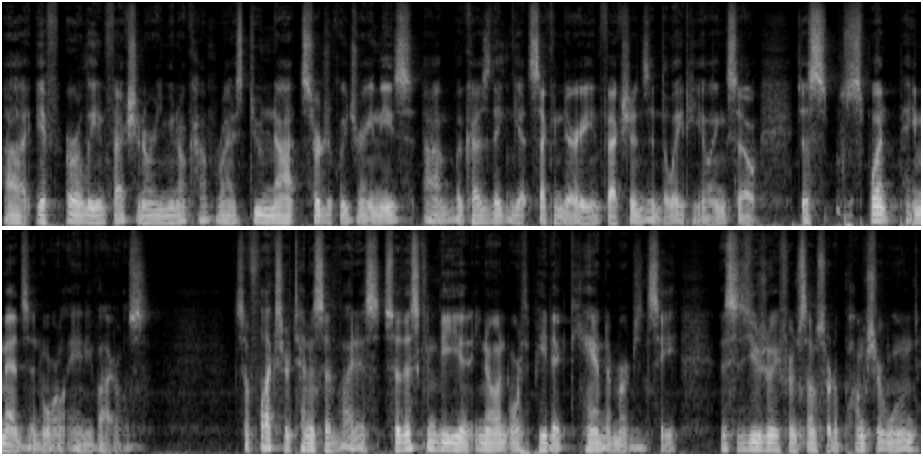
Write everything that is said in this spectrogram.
Uh, if early infection or immunocompromised, do not surgically drain these um, because they can get secondary infections and delayed healing. So just splint, pain meds, and oral antivirals. So flexor tenosynovitis. So this can be a, you know an orthopedic hand emergency. This is usually from some sort of puncture wound,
